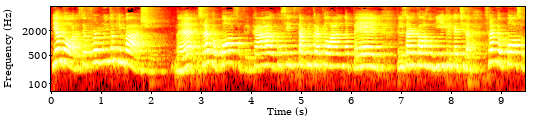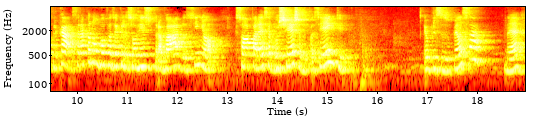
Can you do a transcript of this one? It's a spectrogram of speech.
E agora, se eu for muito aqui embaixo, né? Será que eu posso aplicar? O paciente está com craquelado na pele, ele está com aquela ruguinha que ele quer tirar. Será que eu posso aplicar? Será que eu não vou fazer aquele sorriso travado assim, ó, só aparece a bochecha do paciente? Eu preciso pensar, né?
